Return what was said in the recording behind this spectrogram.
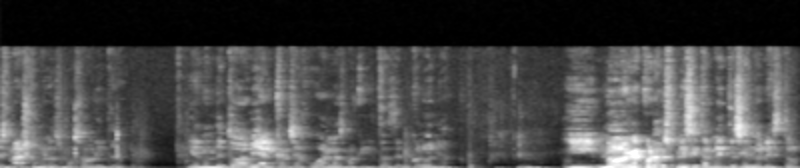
Smash como lo hacemos ahorita. Y en donde todavía alcancé a jugar las maquinitas de mi colonia. Y no recuerdo explícitamente, siendo honesto,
